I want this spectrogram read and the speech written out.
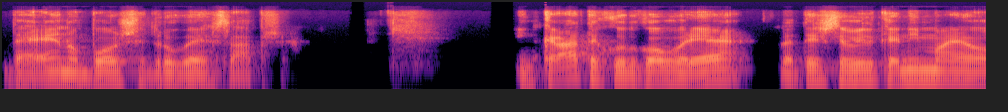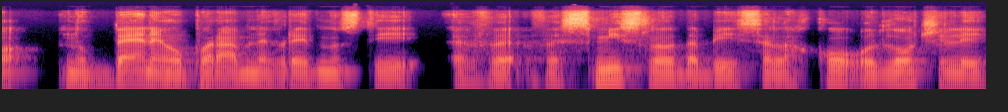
da je eno boljše, drugo je slabše. In kratek odgovor je, da te številke nimajo nobene uporabne vrednosti v, v smislu, da bi se lahko odločili,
